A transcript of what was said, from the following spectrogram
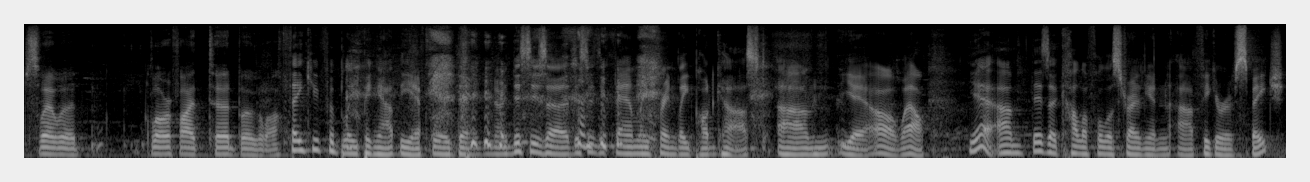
swear word glorified turd burglar. Thank you for bleeping out the F word there. You know, this is a this is a family friendly podcast. Um, yeah. Oh wow. Yeah. Um, there's a colourful Australian uh, figure of speech.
